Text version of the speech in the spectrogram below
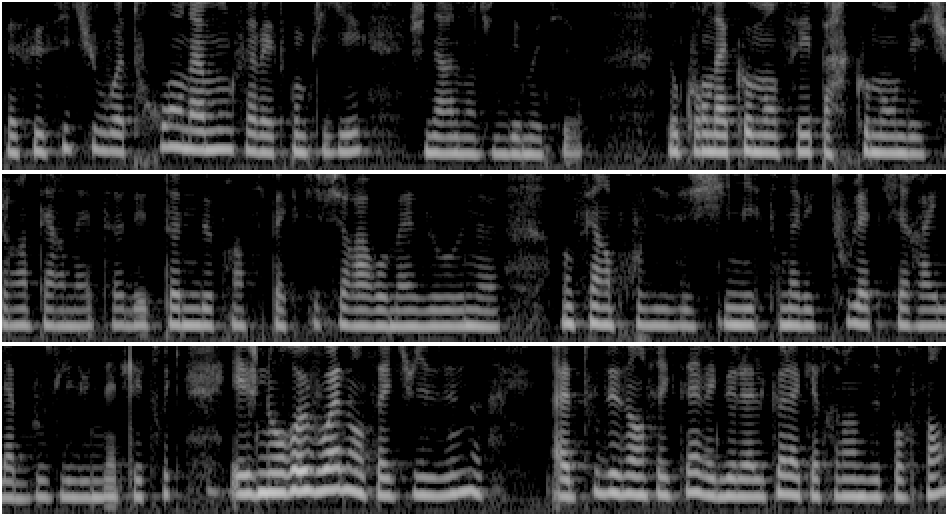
Parce que si tu vois trop en amont que ça va être compliqué, généralement, tu te démotives. Donc on a commencé par commander sur Internet des tonnes de principes actifs sur Aromazone. On s'est improvisé chimiste, on avait tout l'attirail, la blouse, les lunettes, les trucs. Et je nous revois dans sa cuisine à tout désinfecter avec de l'alcool à 90%,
